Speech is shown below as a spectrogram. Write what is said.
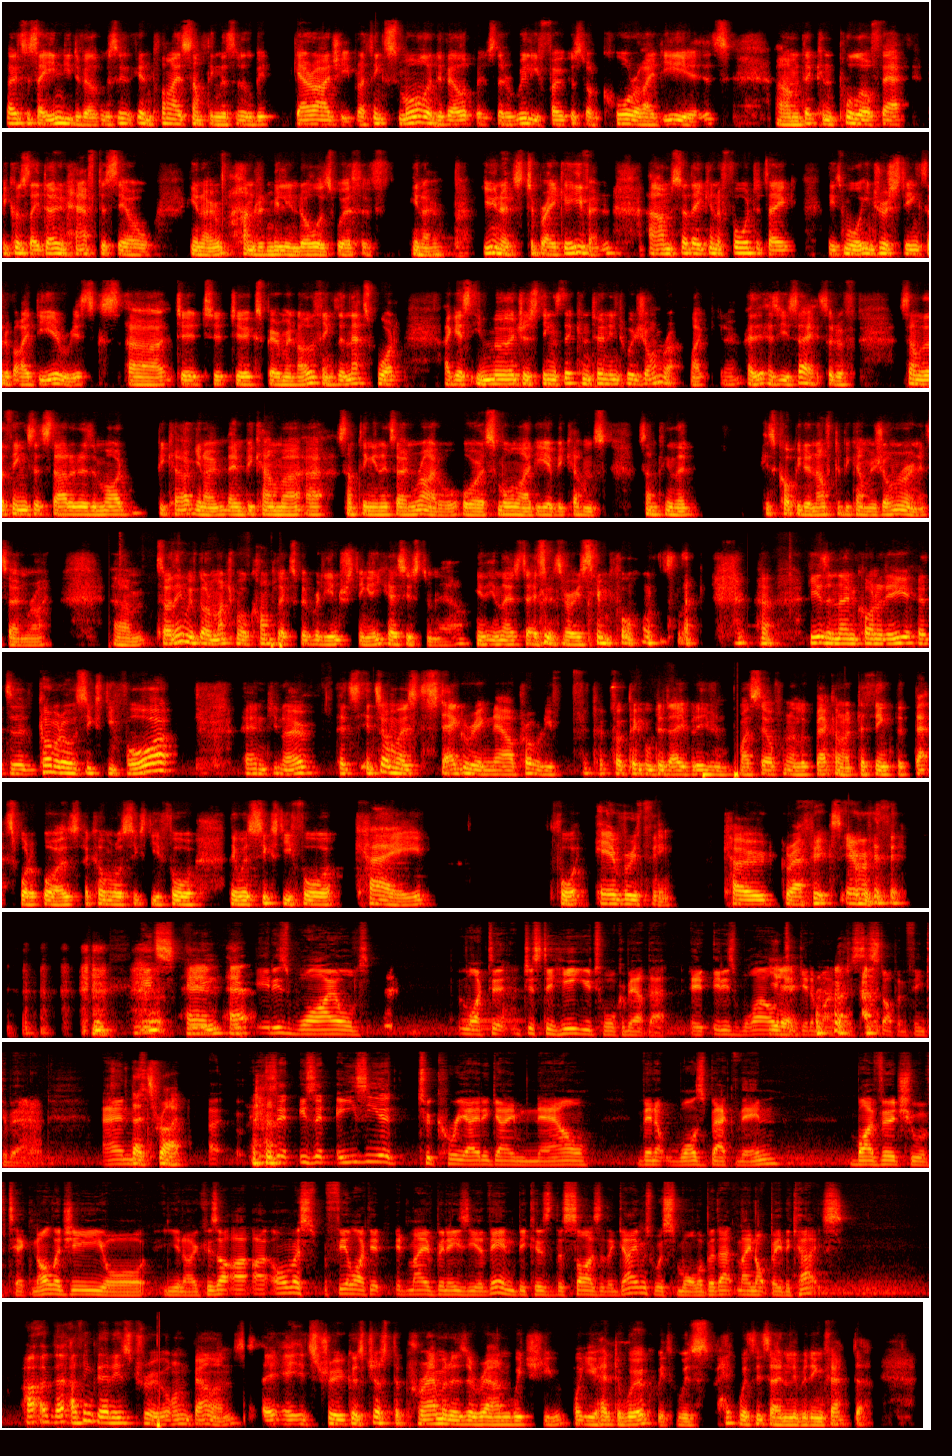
like to say indie developers it implies something that's a little bit garagey, but I think smaller developers that are really focused on core ideas um, that can pull off that because they don't have to sell, you know, $100 million worth of you know units to break even. Um, so they can afford to take these more interesting sort of idea risks uh, to, to, to experiment other things. And that's what i guess emerges things that can turn into a genre like you know as you say sort of some of the things that started as a mod become, you know, then become a, a, something in its own right, or, or a small idea becomes something that is copied enough to become a genre in its own right. Um, so I think we've got a much more complex but really interesting ecosystem now. In, in those days, it was very simple. it's like, here's a known quantity. It's a Commodore 64 and you know it's it's almost staggering now probably for, for, people today but even myself when i look back on it to think that that's what it was a commodore 64 there was 64k for everything code graphics everything. It's and it, uh, it is wild like to just to hear you talk about that. It, it is wild yeah. to get a moment just to stop and think about it. And that's right. uh, is it is it easier to create a game now than it was back then by virtue of technology or you know because I, I almost feel like it, it may have been easier then because the size of the games was smaller but that may not be the case. I, I think that is true on balance. It's true because just the parameters around which you what you had to work with was was its own limiting factor.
